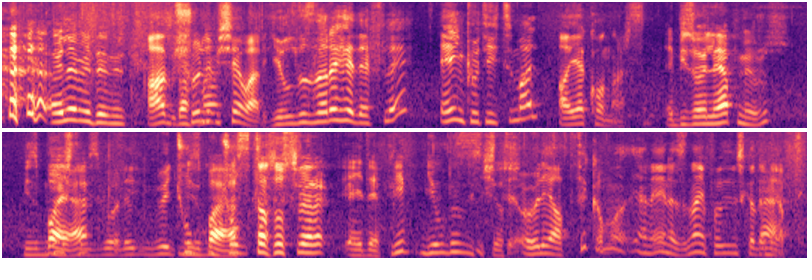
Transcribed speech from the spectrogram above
Öyle mi denir? Abi Daha- şöyle bir şey var. Yıldızları hedefle en kötü ihtimal aya konarsın. E biz öyle yapmıyoruz. Biz bayağı İşte biz böyle, böyle çok biz bayağı çok stratosfer hedefleyip yıldız işte istiyoruz. öyle yaptık ama yani en azından yapabildiğimiz kadarını Evet. yaptık.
